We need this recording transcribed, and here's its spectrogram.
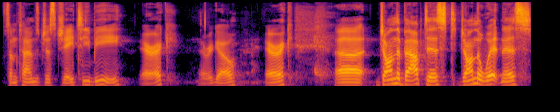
sometimes just JTB, Eric. There we go, Eric. Uh, John the Baptist, John the Witness,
